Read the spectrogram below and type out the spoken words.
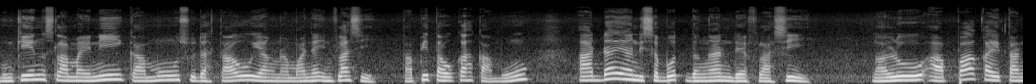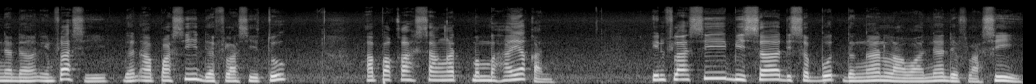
Mungkin selama ini kamu sudah tahu yang namanya inflasi, tapi tahukah kamu ada yang disebut dengan deflasi? Lalu, apa kaitannya dengan inflasi, dan apa sih deflasi itu? Apakah sangat membahayakan? Inflasi bisa disebut dengan lawannya deflasi.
